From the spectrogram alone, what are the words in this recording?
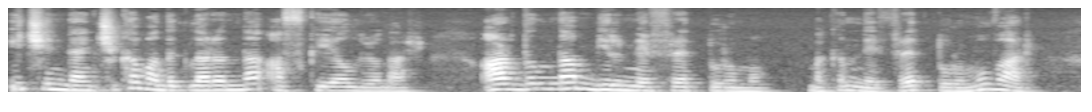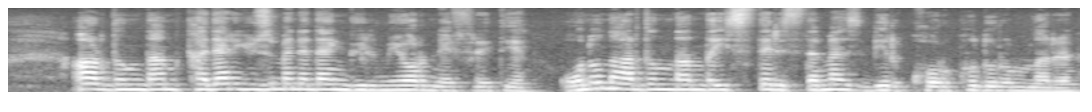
İçinden çıkamadıklarında askıya alıyorlar. Ardından bir nefret durumu. Bakın nefret durumu var. Ardından kader yüzüme neden gülmüyor nefreti. Onun ardından da ister istemez bir korku durumları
